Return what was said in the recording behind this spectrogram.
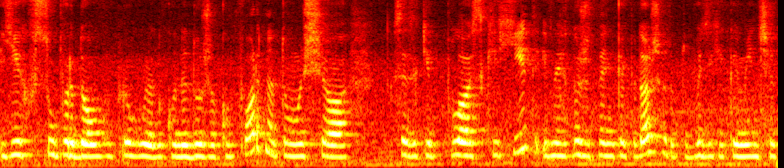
їх в супер довгу прогулянку не дуже комфортно, тому що все-таки плоский хід, і в них дуже тоненька підошва, тобто будь-який камінчик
